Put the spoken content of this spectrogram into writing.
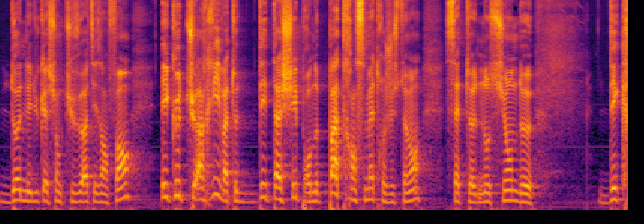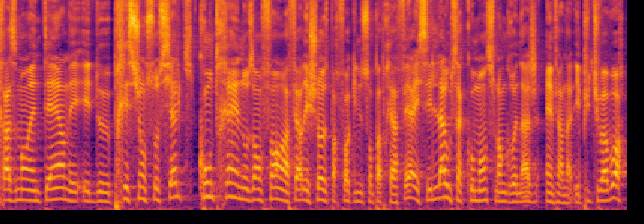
donnes l'éducation que tu veux à tes enfants et que tu arrives à te détacher pour ne pas transmettre justement cette notion de d'écrasement interne et, de pression sociale qui contraint nos enfants à faire des choses parfois qu'ils ne sont pas prêts à faire et c'est là où ça commence l'engrenage infernal. Et puis tu vas voir,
